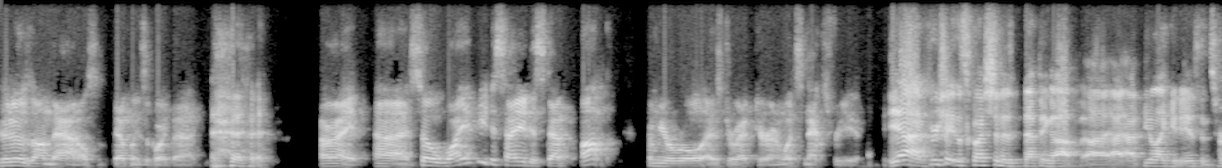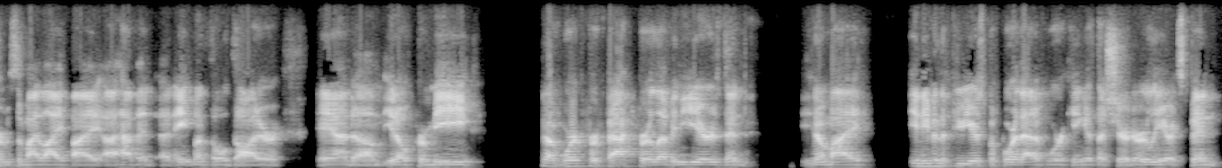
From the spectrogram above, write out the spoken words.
Kudos on that. Also, definitely support that. All right. Uh, so, why have you decided to step up from your role as director and what's next for you? Yeah, I appreciate this question is stepping up. Uh, I, I, feel like it is in terms of my life. I uh, have an, an eight month old daughter. And, um, you know, for me, you know, I've worked for FACCC for 11 years and, you know, my, and even the few years before that of working, as I shared earlier, it's been,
